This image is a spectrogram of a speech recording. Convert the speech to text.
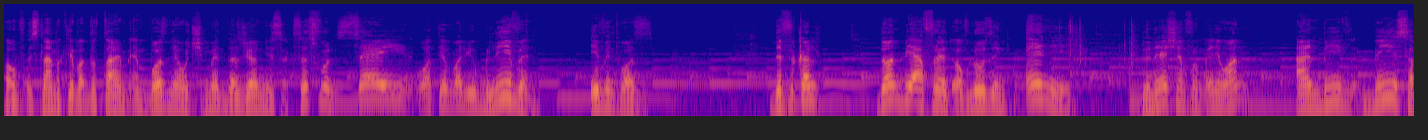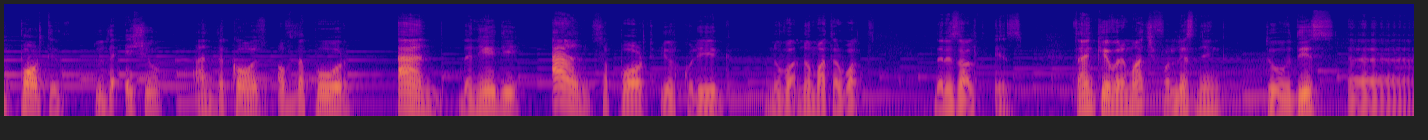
of Islamic Relief at the time in Bosnia, which made the journey successful. Say whatever you believe in, even it was difficult. Don't be afraid of losing any donation from anyone, and be be supportive to the issue and the cause of the poor and the needy, and support your colleague no, no matter what the result is. Thank you very much for listening to this uh,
